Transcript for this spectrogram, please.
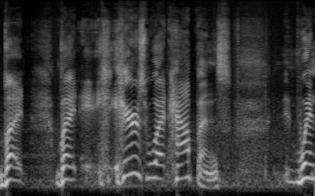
But, but here's what happens when,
